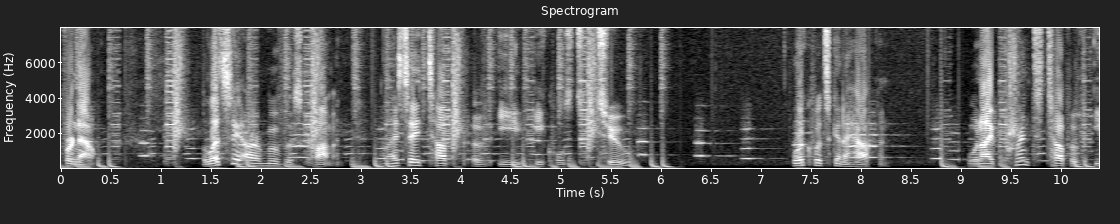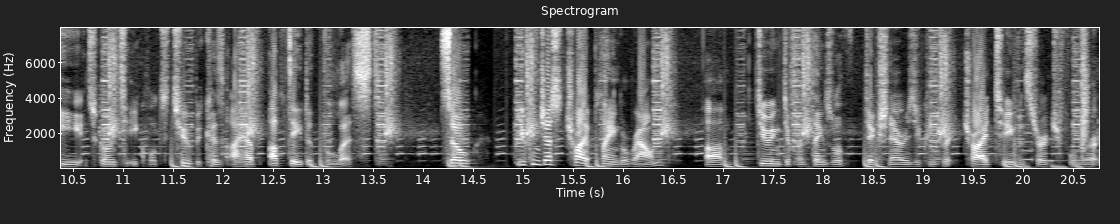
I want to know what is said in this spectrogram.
for now. But let's say I remove this comment, and I say top of e equals to 2. Look what's going to happen. When I print tup of e, it's going to equal to 2 because I have updated the list. So you can just try playing around um, doing different things with dictionaries. You can tr try to even search for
